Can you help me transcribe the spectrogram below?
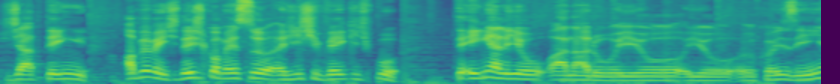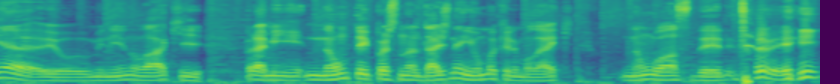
já tem. Obviamente, desde o começo a gente vê que, tipo, tem ali o a Naru e o, e o, o Coisinha, e o menino lá, que pra mim não tem personalidade nenhuma, aquele moleque. Não gosto dele também.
